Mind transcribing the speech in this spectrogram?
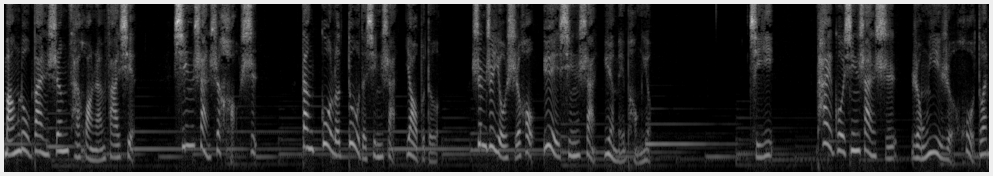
忙碌半生，才恍然发现，心善是好事，但过了度的心善要不得，甚至有时候越心善越没朋友。其一，太过心善时容易惹祸端。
